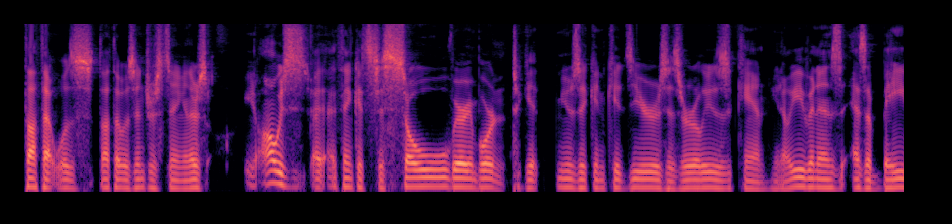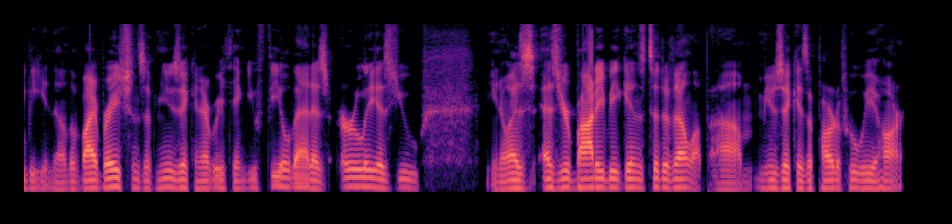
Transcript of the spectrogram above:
thought that was thought that was interesting. And there's you know, always I, I, think it's just so very important to get music in kids' ears as early as it can. You know, even as as a baby, you know, the vibrations of music and everything. You feel that as early as you you know as as your body begins to develop um, music is a part of who we are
